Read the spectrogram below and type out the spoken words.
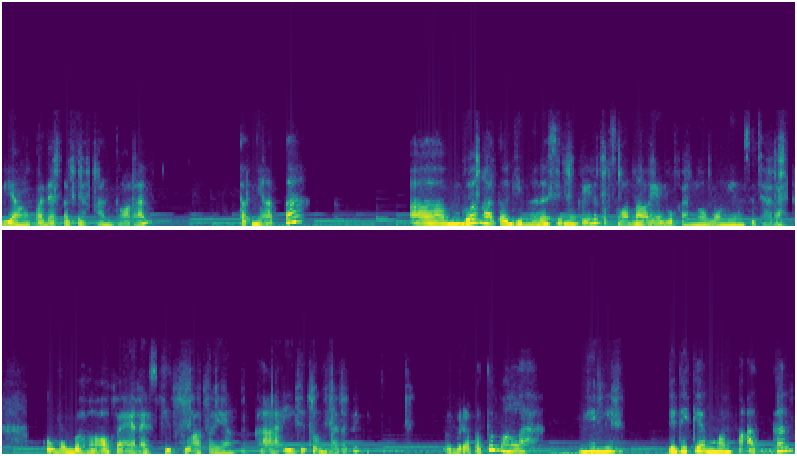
yang pada kerja kantoran ternyata um, gue nggak tahu gimana sih mungkin ini personal ya bukan ngomongin secara umum bahwa oh PNS gitu atau yang KAI gitu enggak. Tapi beberapa tuh malah gini jadi kayak memanfaatkan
